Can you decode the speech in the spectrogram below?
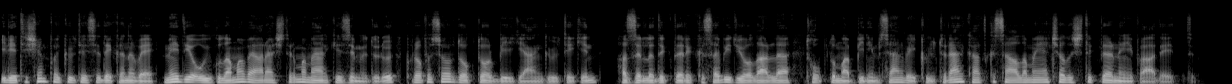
İletişim Fakültesi Dekanı ve Medya Uygulama ve Araştırma Merkezi Müdürü Profesör Doktor Bilgehan Gültekin, hazırladıkları kısa videolarla topluma bilimsel ve kültürel katkı sağlamaya çalıştıklarını ifade etti.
